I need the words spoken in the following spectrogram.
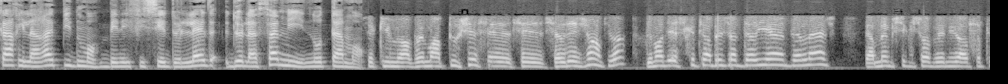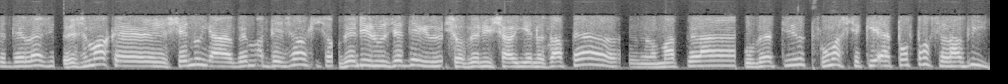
car il a rapidement bénéficié de l'aide de la famille, notamment. Ce qui m'a vraiment touché, c'est les gens, tu vois. Demander est-ce que tu as besoin de rien, de l'aide il y a même ceux qui sont venus à côté de là. Heureusement que chez nous, il y a vraiment des gens qui sont venus nous aider. Ils sont venus charrier nos affaires, nos matelas, couvertures. Pour moi, ce qui est important, c'est la vie.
